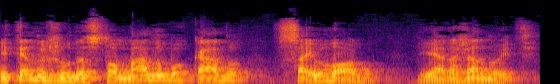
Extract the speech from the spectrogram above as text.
E tendo Judas tomado o bocado, saiu logo, e era já noite.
